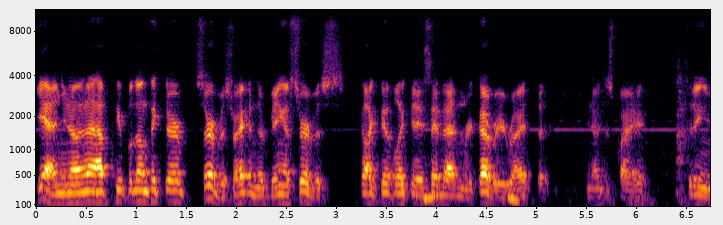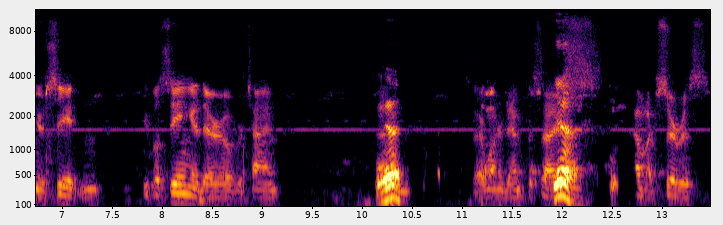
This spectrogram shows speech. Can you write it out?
yeah and you know and how people don't think they're service right? And they're being a service. Like like they say that in recovery right? That you know just by sitting in your seat and people seeing you there over time. Yeah. So I wanted to emphasize Yeah. how much service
